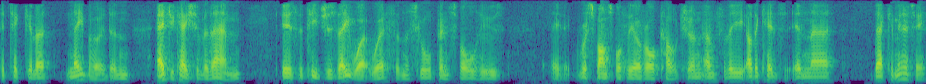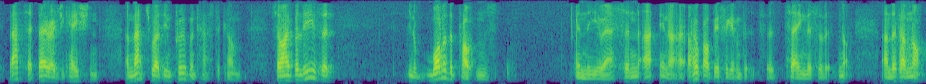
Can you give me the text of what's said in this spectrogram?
particular neighborhood, and education for them is the teachers they work with and the school principal who's responsible for the overall culture and, and for the other kids in their their community. That's it, their education, and that's where the improvement has to come. So I believe that you know one of the problems in the US, and I, you know I hope I'll be forgiven for, for saying this, so that not, and that I'm not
